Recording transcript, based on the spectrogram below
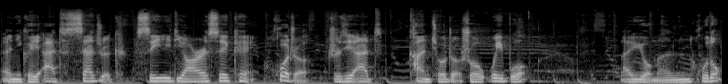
呃，你可以 at Cedric C E D R C K，或者直接 at 看球者说微博来与我们互动。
